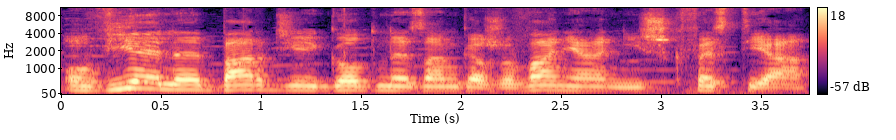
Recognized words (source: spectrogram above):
o wiele bardziej godne zaangażowania niż kwestia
